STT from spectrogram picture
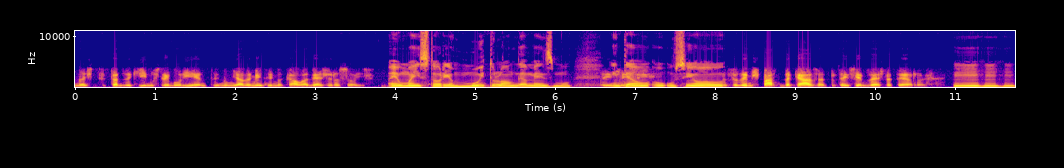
mas estamos aqui no Extremo Oriente, nomeadamente em Macau, há 10 gerações. É uma história muito longa mesmo. Sim, então, sim, sim. O, o, senhor... Fazemos parte da casa, pertencemos a esta terra. Uhum.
